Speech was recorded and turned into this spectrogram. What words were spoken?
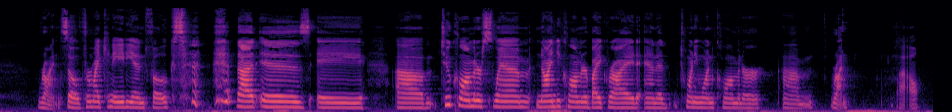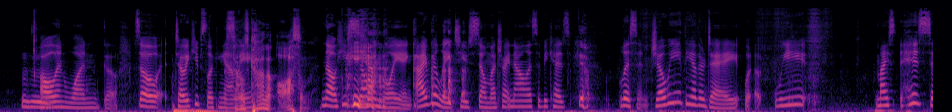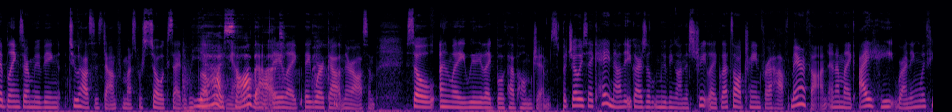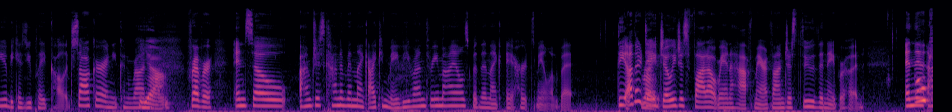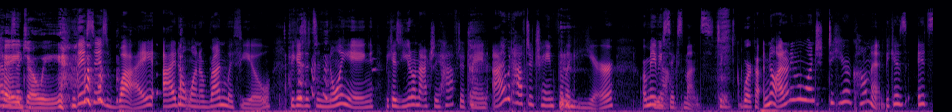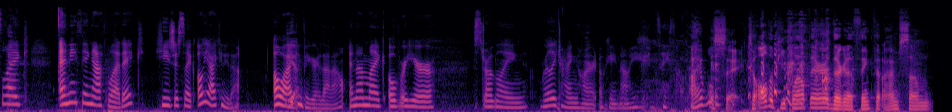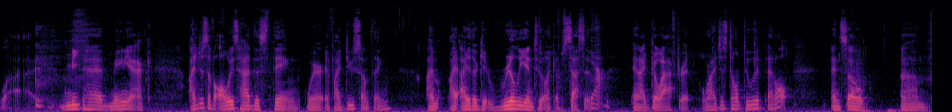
run. So for my Canadian folks, that is a um, two kilometer swim, 90 kilometer bike ride, and a 21 kilometer um, run. Wow. Mm-hmm. All in one go. So Joey keeps looking at Sounds me. Sounds kind of awesome. No, he's so Yeah. annoying. I relate to you so much right now, Alyssa, because Yeah. listen, Joey the other day, we my his siblings are moving two houses down from us. We're so excited. We love Yeah, I working out saw them. that. They like they work out and they're awesome. So and we, we like both have home gyms. But Joey's like, hey, now that you guys are moving on the street, like let's all train for a half marathon. And I'm like, I hate running with you because you played college soccer and you can run Yeah. forever. And so I'm just kind of been like, I can maybe run three miles, but then like it hurts me a little bit. The other day, Right. Joey just flat out ran a half marathon just through the neighborhood. And then Okay, like, Joey. this is why I don't want to run with you because it's annoying because you don't actually have to train. I would have to train for like a year or maybe Yeah. six months to work out. No, I don't even want you to hear a comment because it's like anything athletic. He's just like, oh yeah, I can do that. Oh, I Yeah. can figure that out. And I'm like over here struggling, really trying hard. Okay, now you can say something. I will say to all the people out there, they're gonna think that I'm some uh, meathead maniac. I just have always had this thing where if I do something, I'm I either get really into it, like obsessive, Yeah. and I go after it, or I just don't do it at all. And so, um,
